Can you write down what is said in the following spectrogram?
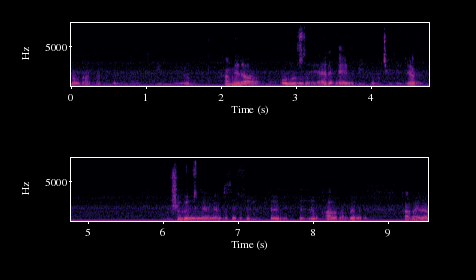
vlog atabilirim belki bilmiyorum. Kamera olursa eğer ev vlog çekeceğim. Bu şu göstereceğim size sözüm söz, sözüm kalmadı. Kamera,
